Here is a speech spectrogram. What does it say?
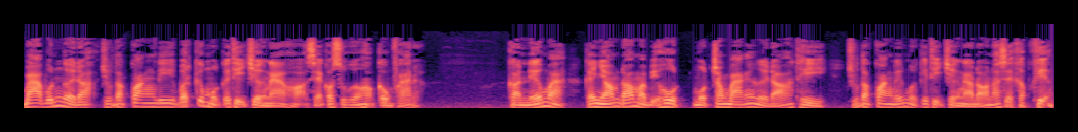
ba bốn người đó chúng ta quăng đi bất cứ một cái thị trường nào họ sẽ có xu hướng họ công phá được. Còn nếu mà cái nhóm đó mà bị hụt một trong ba cái người đó thì chúng ta quăng đến một cái thị trường nào đó nó sẽ khập khiễng.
